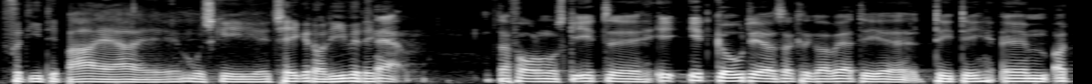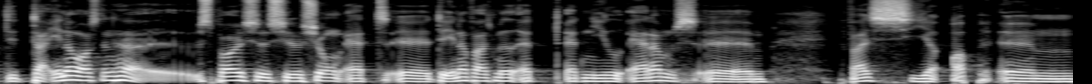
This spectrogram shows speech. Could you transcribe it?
fordi det bare er øh, måske øh, take it or leave it, ikke? Ja, der får du måske et, øh, et go der, og så kan det godt være, at det er det. Er det. Øhm, og det, der ender jo også den her øh, spøjse situation, at øh, det ender faktisk med, at, at Neil Adams øh, faktisk siger op øh,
